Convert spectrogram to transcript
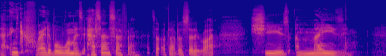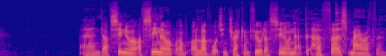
That incredible woman, is it Hassan Sifan? I said it right. She is amazing. And I've seen her, I've seen her, I love watching track and field, I've seen her on that, but her first marathon.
